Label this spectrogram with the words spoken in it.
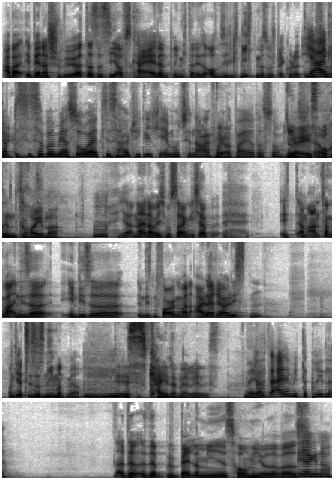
Aber wenn er schwört, dass er sie auf Sky Island bringt, dann ist er offensichtlich nicht mehr so spekulativ. Ja, ich glaube, das ist aber mehr so, jetzt ist er halt wirklich emotional voll Ja. dabei oder so. Ja, er ist auch ein Träumer. Ja, nein, aber ich muss sagen, ich habe am Anfang war in dieser, in dieser, in diesen Folgen waren alle Realisten und jetzt ist es niemand mehr. Es ist keiner mehr Realist. Naja, Doch der eine mit der Brille. der, der Bellamy ist Homie oder was? Ja, genau.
